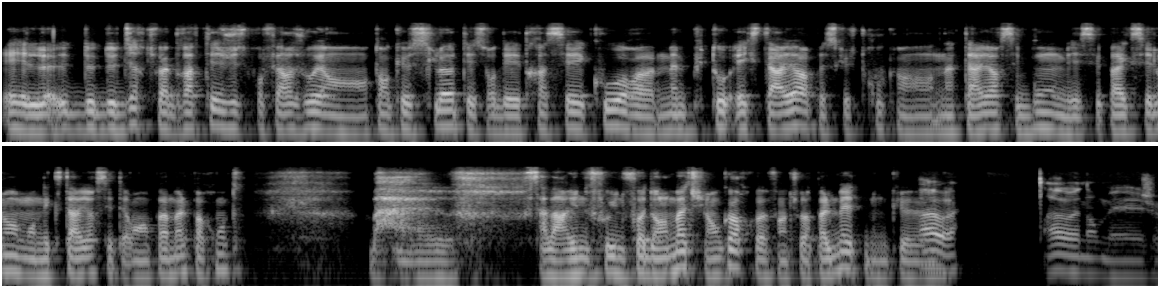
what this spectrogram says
Et de, de, dire que tu vas drafter juste pour faire jouer en, tant que slot et sur des tracés courts, euh, même plutôt extérieur, parce que je trouve qu'en intérieur c'est bon, mais c'est pas excellent. Mon extérieur c'était vraiment pas mal par contre. Bah, ça va une fois, une fois dans le match et encore quoi. Enfin, tu vas pas le mettre donc. Euh. Ah ouais. Ah ouais, non, mais je,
